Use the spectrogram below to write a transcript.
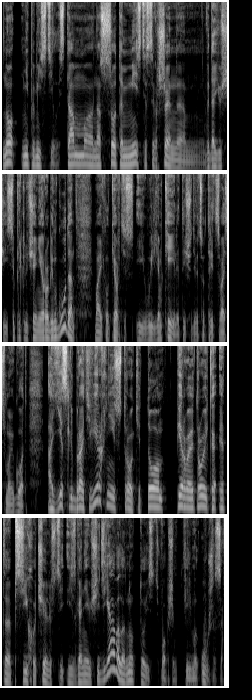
но не поместилась. Там э, на сотом месте совершенно выдающиеся приключения Робин Гуда, Майкл Кертис и Уильям Кейли, 1938 год. А если брать верхние строки, то Первая тройка — это «Психо», «Челюсти» и «Изгоняющий дьявола», ну, то есть, в общем, фильмы ужасов.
